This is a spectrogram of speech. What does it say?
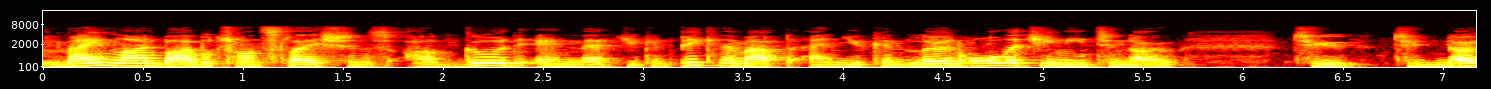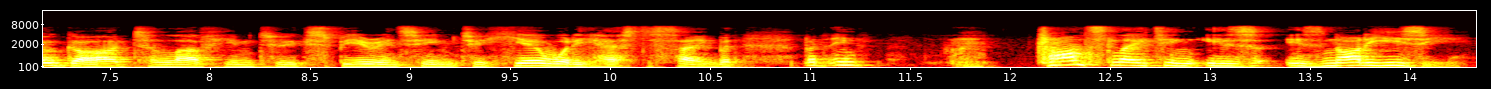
mainline Bible translations are good in that you can pick them up and you can learn all that you need to know to to know God, to love Him, to experience Him, to hear what He has to say. But but in, translating is is not easy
